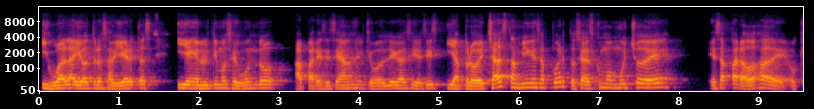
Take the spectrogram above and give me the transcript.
igual hay otras abiertas y en el último segundo aparece ese ángel que vos llegas y decís y aprovechás también esa puerta. O sea, es como mucho de esa paradoja de, ok,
